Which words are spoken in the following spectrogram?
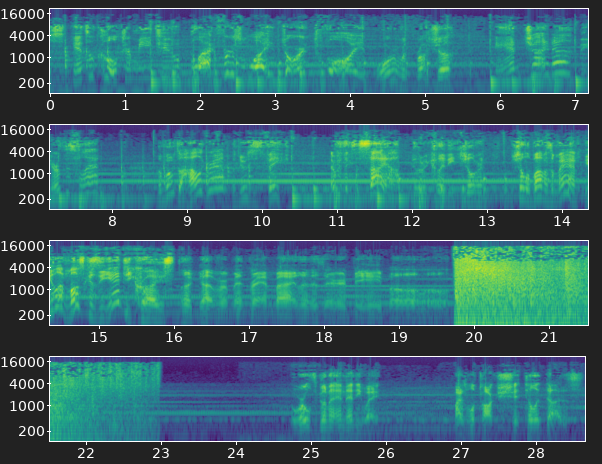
liberals, cancel culture, Me Too, black versus white, George Floyd, war with Russia and China, the earth is flat, the moon's a hologram, the news is fake, everything's a psyop, Hillary Clinton eats children, Michelle Obama's a man, Elon Musk is the Antichrist, the government ran by lizard people. The world's gonna end anyway. Might as well talk shit till it does.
